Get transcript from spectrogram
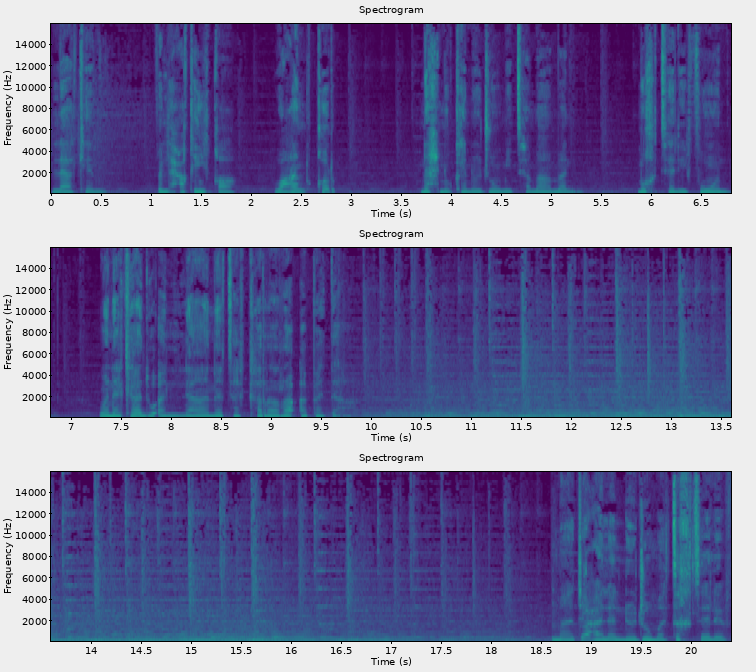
لكن في الحقيقة وعن قرب نحن كنجوم تماما مختلفون ونكاد أن لا نتكرر أبدا. ما جعل النجوم تختلف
